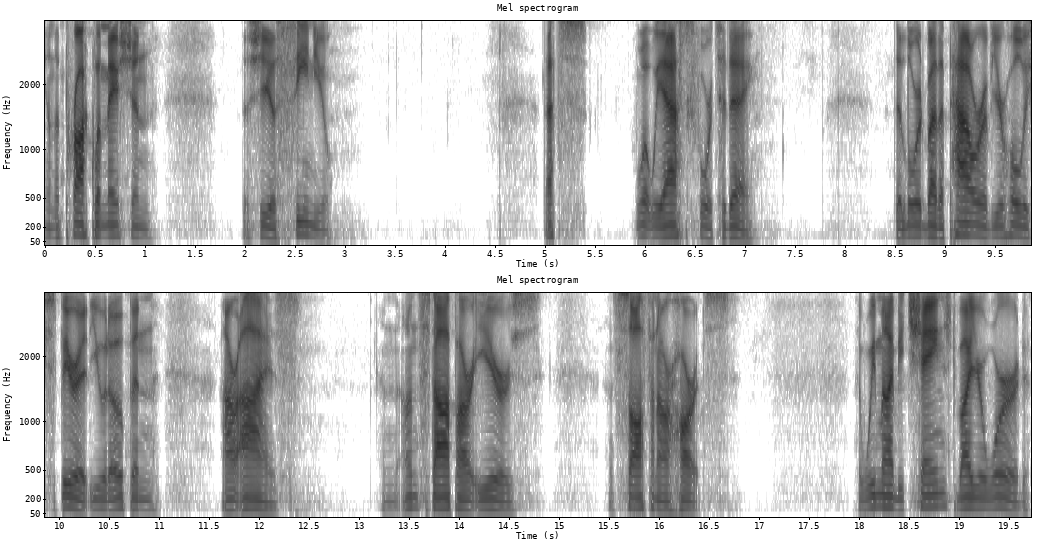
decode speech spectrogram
and the proclamation that she has seen you. That's what we ask for today. That, Lord, by the power of your Holy Spirit, you would open our eyes and unstop our ears and soften our hearts. That we might be changed by your word.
